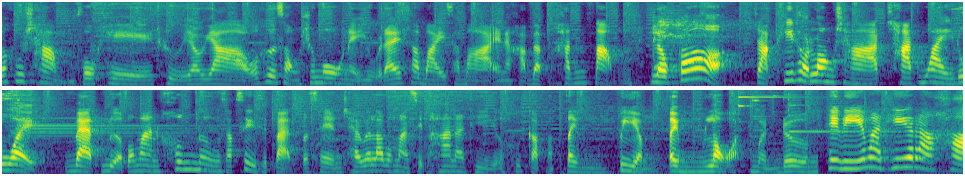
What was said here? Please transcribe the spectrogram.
ก็คือฉ่ำ 4K ถือยาวๆ ก็คือ 2 ชั่วโมงเนี่ยอยู่ได้สบายๆนะคะ แบบขั้นต่ำแล้วก็จากที่ทดลองชาร์จชาร์จไวด้วย แบตเหลือประมาณครึ่งหนึ่งสัก 48%ใช้เวลาประมาณ 15 นาที ก็คือกลับมาเต็มเปี่ยมเต็มหลอดเหมือนเดิม ทีนี้มาที่ราคา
